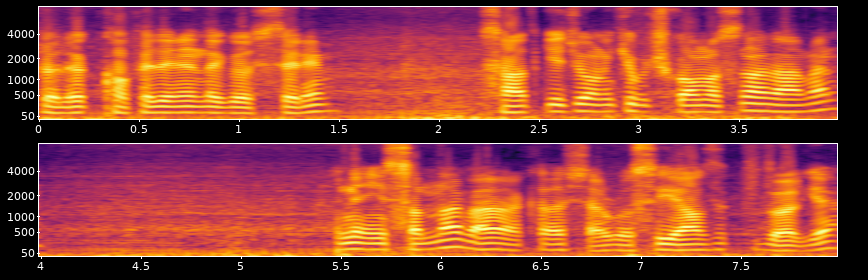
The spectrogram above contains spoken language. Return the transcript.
Şöyle kafelerini de göstereyim. Saat gece 12.30 olmasına rağmen yine insanlar var arkadaşlar. Burası yazlık bir bölge.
